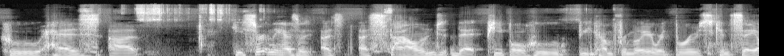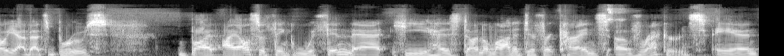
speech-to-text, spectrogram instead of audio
who has. Uh, he certainly has a, a, a, sound that people who become familiar with Bruce can say, "Oh yeah, that's Bruce." But I also think within that, he has done a lot of different kinds of records. And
